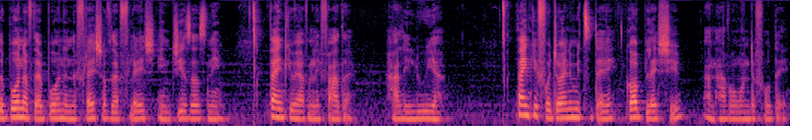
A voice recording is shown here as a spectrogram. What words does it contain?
the bone of their bone and the flesh of their flesh in Jesus' name. Thank you, Heavenly Father. Hallelujah. Thank you for joining me today. God bless you and have a wonderful day.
